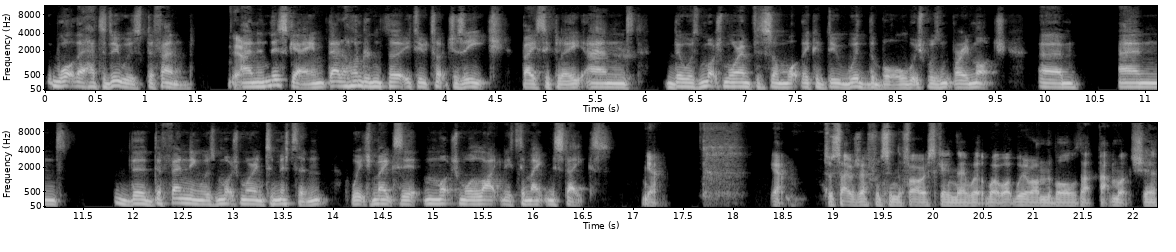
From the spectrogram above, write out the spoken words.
what they had to do was defend. Yeah. And in this game, they had 132 touches each, basically, and there was much more emphasis on what they could do with the ball, which wasn't very much. Um, and the defending was much more intermittent, which makes it much more likely to make mistakes. Yeah. Yeah. So I was referencing the Forest game there. We, we were on the ball that, that much. Yeah.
